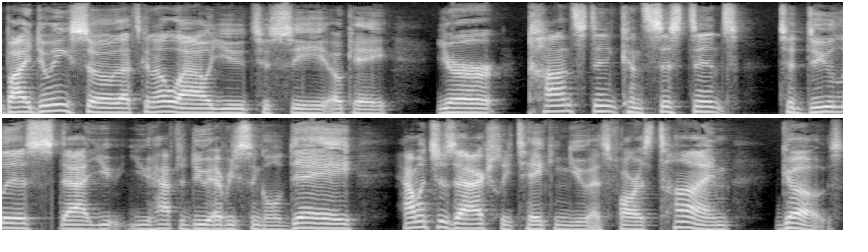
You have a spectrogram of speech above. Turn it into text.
by doing so, that's going to allow you to see, okay, your constant, consistent to do lists that you, you have to do every single day, how much is actually taking you as far as time goes.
